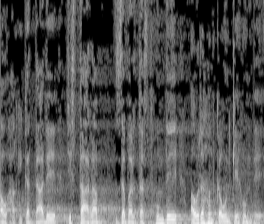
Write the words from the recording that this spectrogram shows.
او حقیقت دا دی چې ستا رب زبردست هم دی او رحم کوونکې هم دی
